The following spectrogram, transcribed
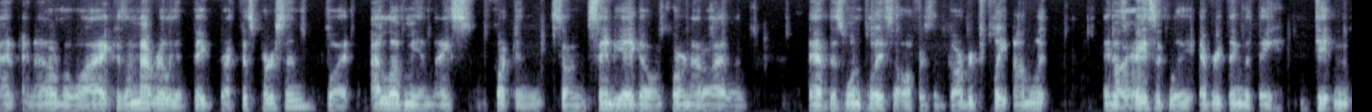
and, and I don't know why, because I'm not really a big breakfast person, but I love me a nice fucking so in San Diego on Coronado Island. They have this one place that offers a garbage plate omelet, and it's Oh, yeah. basically everything that they didn't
